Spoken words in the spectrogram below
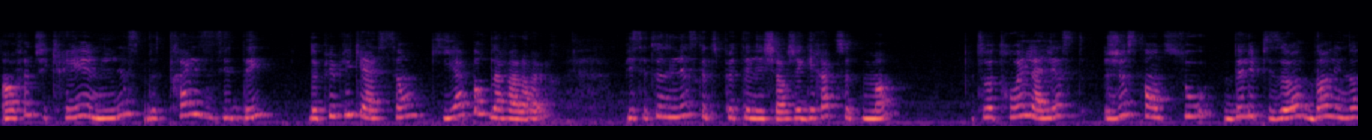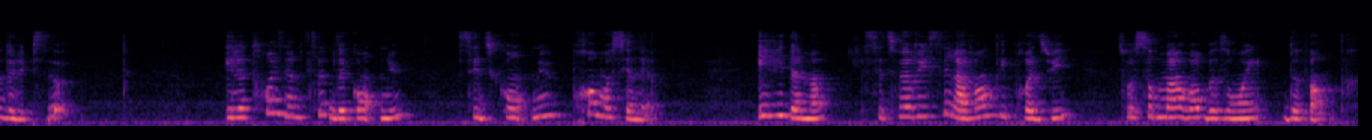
en fait, j'ai créé une liste de 13 idées de publications qui apportent de la valeur. Puis c'est une liste que tu peux télécharger gratuitement. Tu vas trouver la liste juste en dessous de l'épisode, dans les notes de l'épisode. Et le troisième type de contenu, c'est du contenu promotionnel. Évidemment, si tu veux réussir à vendre tes produits, tu vas sûrement avoir besoin de vendre.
